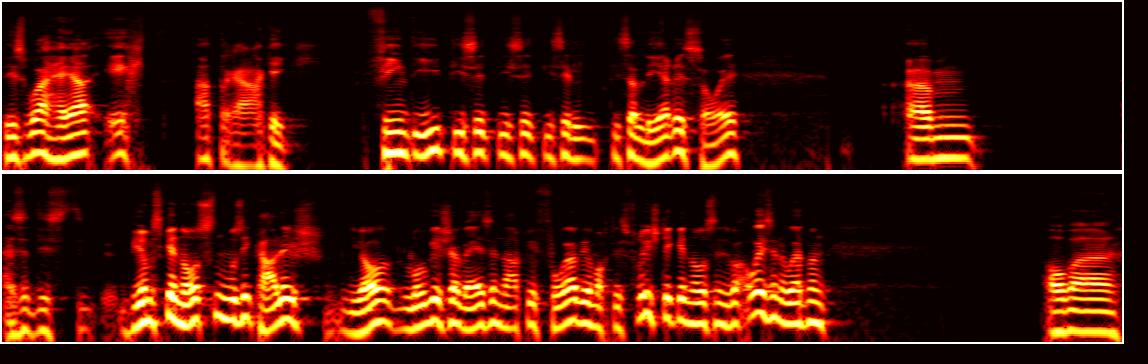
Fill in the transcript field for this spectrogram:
das war heuer echt eine Tragik, finde ich, diese, diese, diese, dieser leere Saal. Ähm, also das, wir haben es genossen, musikalisch, ja, logischerweise nach wie vor. Wir haben auch das Frühstück genossen, es war alles in Ordnung. Aber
